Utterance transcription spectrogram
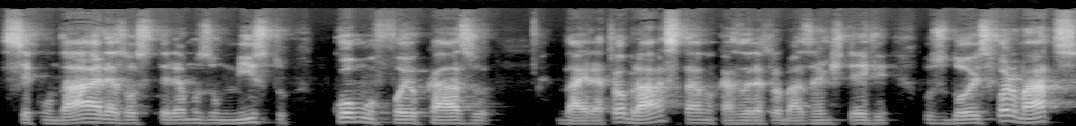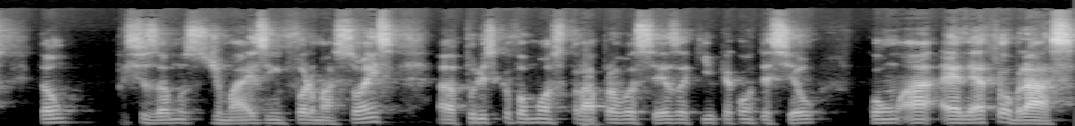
secundárias ou se teremos um misto, como foi o caso da Eletrobras, tá? No caso da Eletrobras a gente teve os dois formatos, então precisamos de mais informações, uh, por isso que eu vou mostrar para vocês aqui o que aconteceu com a Eletrobras.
